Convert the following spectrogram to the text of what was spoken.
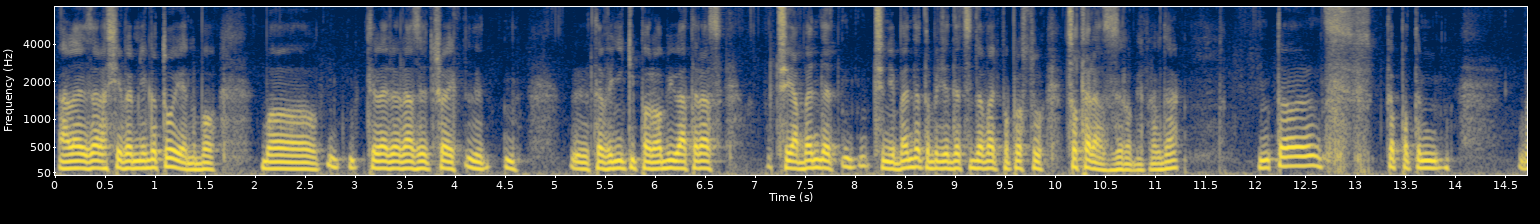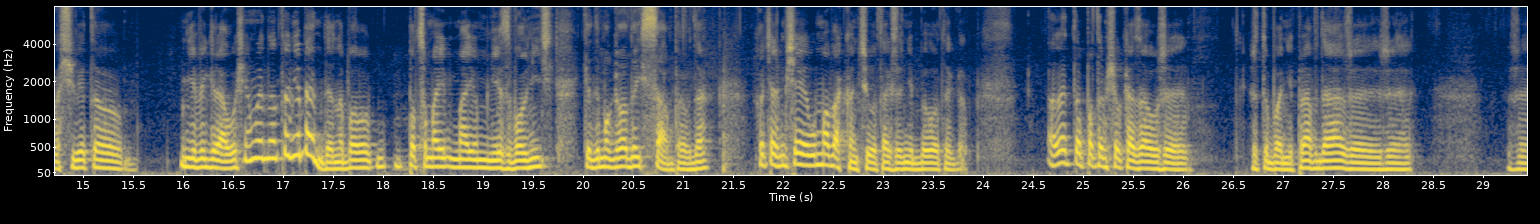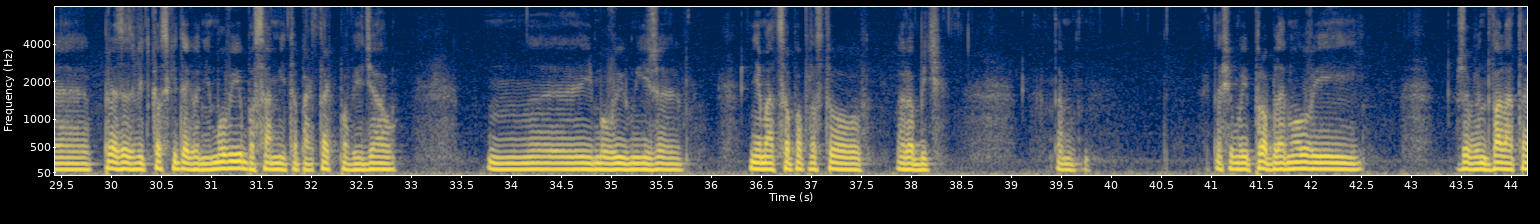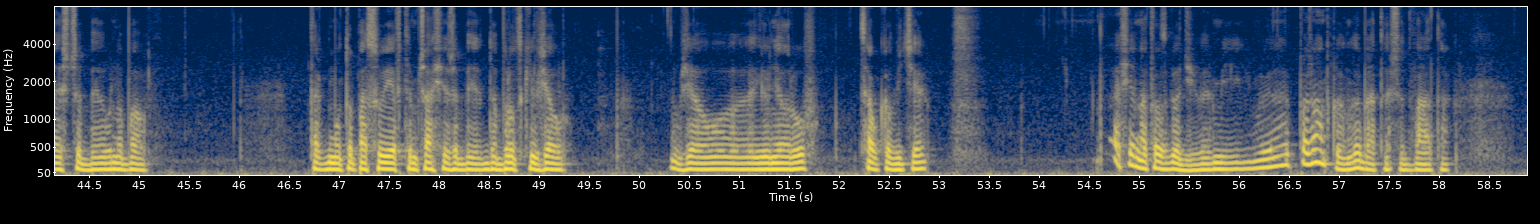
ale zaraz się we mnie gotuje, no bo, bo tyle razy człowiek y, y, te wyniki porobił, a teraz czy ja będę, czy nie będę, to będzie decydować po prostu, co teraz zrobię, prawda? No to, to potem właściwie to nie wygrało się, mówię, no to nie będę, no bo po co maj, mają mnie zwolnić, kiedy mogę odejść sam, prawda? Chociaż mi się umowa kończyła, także nie było tego. Ale to potem się okazało, że, że to była nieprawda, że, że, że prezes Witkowski tego nie mówił, bo sam mi to tak, tak powiedział mm, i mówił mi, że nie ma co po prostu robić tam, jak to się mówi, problemów i żebym dwa lata jeszcze był, no bo tak mu to pasuje w tym czasie, żeby Dobrucki wziął, wziął juniorów całkowicie. Ja się na to zgodziłem i mówię, no w porządku, no dobra, to jeszcze dwa lata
